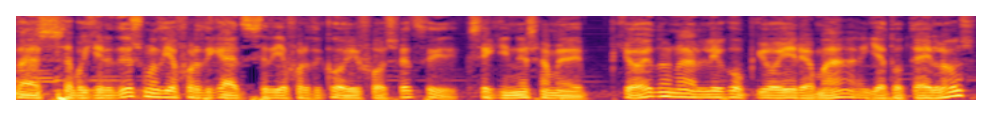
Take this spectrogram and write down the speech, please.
Θα σας αποχαιρετήσουμε διαφορετικά, έτσι, σε διαφορετικό ύφος. Ξεκινήσαμε πιο έντονα, λίγο πιο ήρεμα για το τέλος.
